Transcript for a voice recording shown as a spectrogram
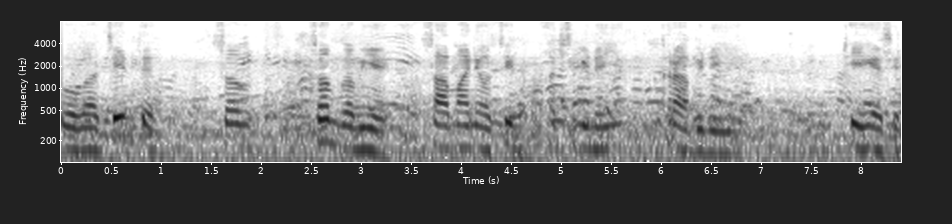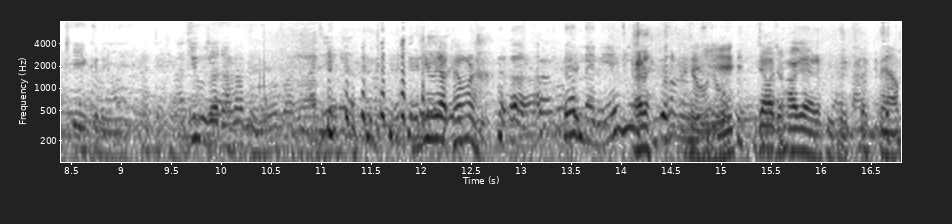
होगा चिंत। सब समगमी है। सामान्य और चिंत अच्छी भी नहीं है, खराब भी नहीं है। ठीक है ऐसे ठीक नहीं है। जीव जा डाला जीव जा खमण ये जाओ जाओ आ गया देख सकते हैं आप।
